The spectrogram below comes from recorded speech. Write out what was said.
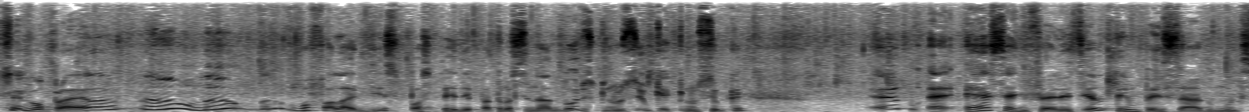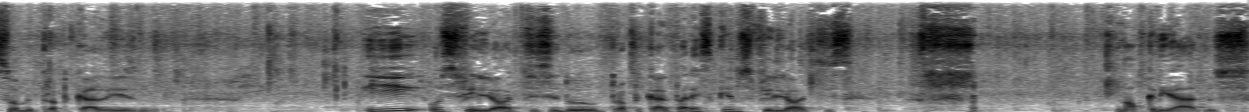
Chegou pra ela, não, não, não, vou falar disso, posso perder patrocinadores, que não sei o que, que não sei o que. É, é, essa é a diferença. Eu tenho pensado muito sobre tropicalismo. E os filhotes do tropical, parece que os filhotes mal criados.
